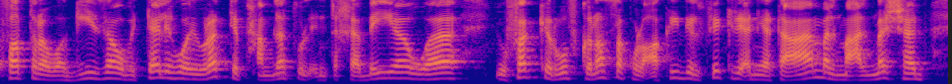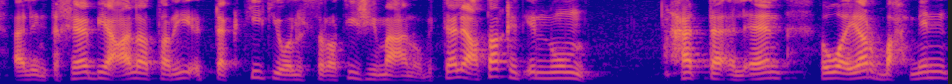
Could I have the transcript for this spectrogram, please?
فترة وجيزة وبالتالي هو يرتب حملته الانتخابية ويفكر وفق نسقه العقيدي الفكري أن يتعامل مع المشهد الانتخابي على الطريق التكتيكي والاستراتيجي معا. وبالتالي أعتقد إنه حتى الآن هو يربح من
